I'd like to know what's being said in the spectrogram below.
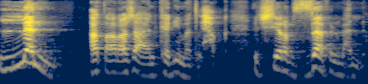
لن أتراجع عن كلمة الحق. هادشي راه بزاف المعلم.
